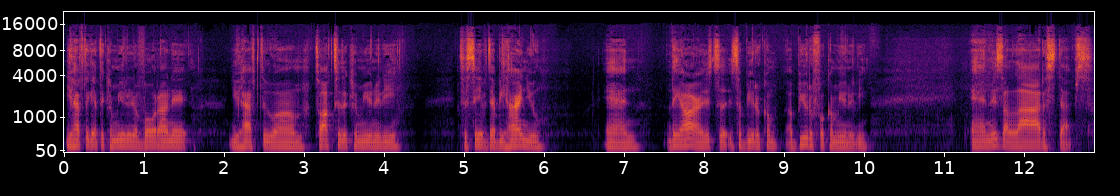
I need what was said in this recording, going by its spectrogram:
You have to get the community to vote on it. You have to um, talk to the community to see if they're behind you, and they are. It's a, it's a beautiful a beautiful community, and there's a lot of steps,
